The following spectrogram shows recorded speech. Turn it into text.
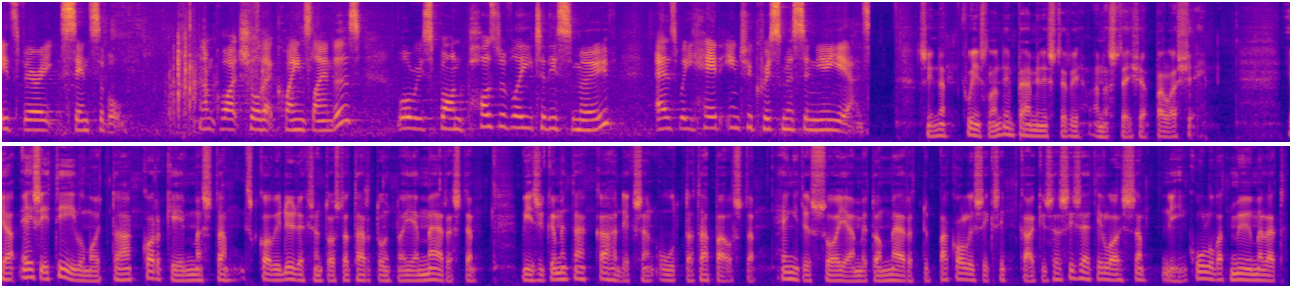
it's very sensible. And I'm quite sure that Queenslanders will respond positively to this move as we head into Christmas and New Year. Siinä Queenslandin pääministeri Anastasia Palaszczuk. Ja ACT ilmoittaa korkeimmasta COVID-19-tartuntojen määrästä 58 uutta tapausta. Hengityssuojaimet on määrätty pakollisiksi kaikissa sisätiloissa, niihin kuuluvat myymälät,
